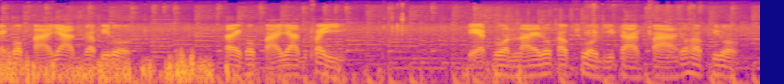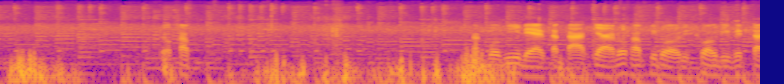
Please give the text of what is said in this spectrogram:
ใต้ก็ป่ายานครับพี่น้องใต้ก็ป่ายานไฟแดดร้อนหลายแล้วครับ ช่วงนี้ตากป่าแล้วครับพี่น้องแล้วครับตักโบมีแดดกระตากยางแล้วครับพี่น้องในช่วงนี้เป็นตา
